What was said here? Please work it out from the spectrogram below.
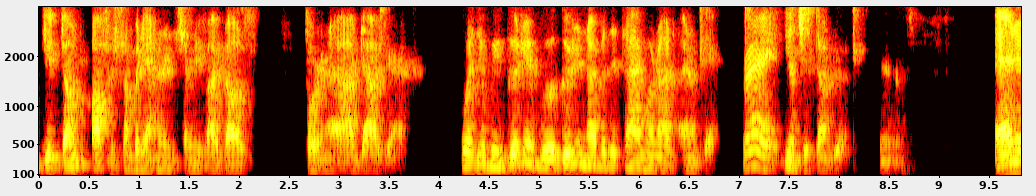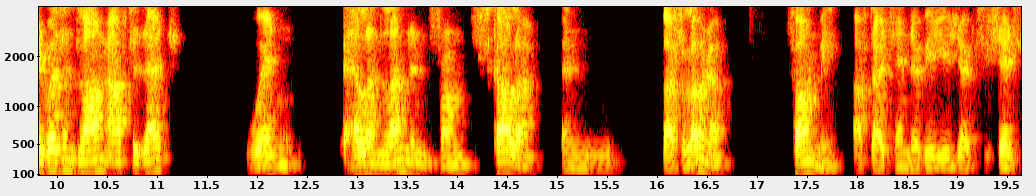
you don't offer somebody $175 for an adagio act. Whether we're good, we were good enough at the time or not, I don't care. Right. You just don't do it. And it wasn't long after that when Helen London from Scala in Barcelona phoned me after I sent a video joke. She says,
